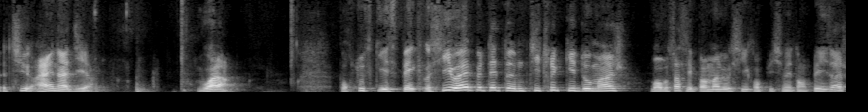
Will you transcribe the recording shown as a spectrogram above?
là-dessus, rien à dire. Voilà. Pour tout ce qui est spec. Aussi, ouais, peut-être un petit truc qui est dommage. Bon, ça c'est pas mal aussi qu'on puisse mettre en paysage.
